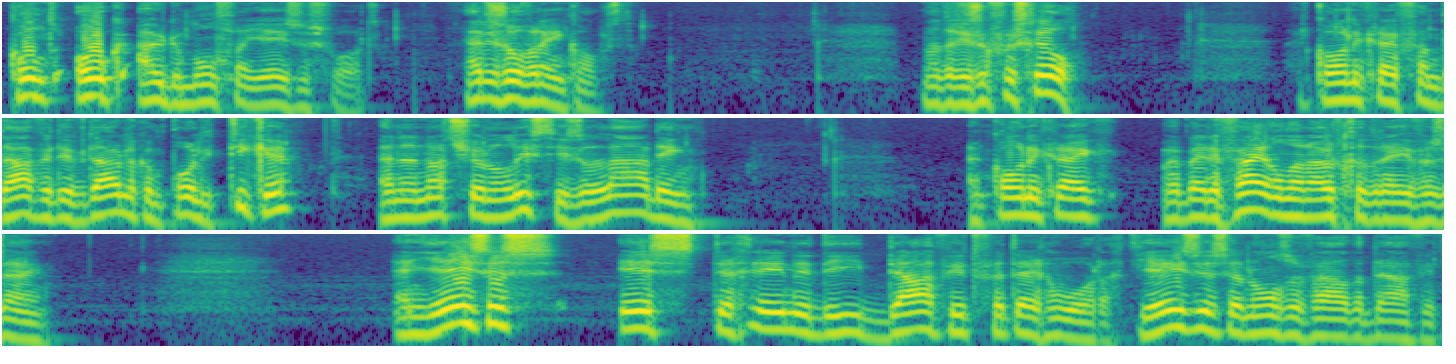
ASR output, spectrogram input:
komt ook uit de mond van Jezus voort. Er is overeenkomst. Maar er is ook verschil. Het koninkrijk van David heeft duidelijk een politieke en een nationalistische lading. Een koninkrijk waarbij de vijanden uitgedreven zijn. En Jezus is degene die David vertegenwoordigt. Jezus en onze vader David.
